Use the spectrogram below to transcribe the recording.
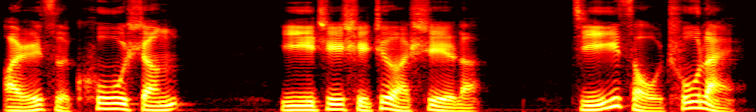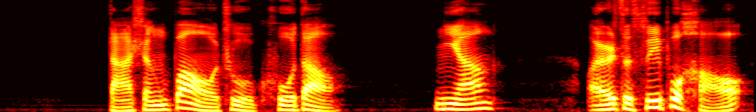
儿子哭声，已知是这事了，急走出来，达生抱住哭道：“娘，儿子虽不好，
